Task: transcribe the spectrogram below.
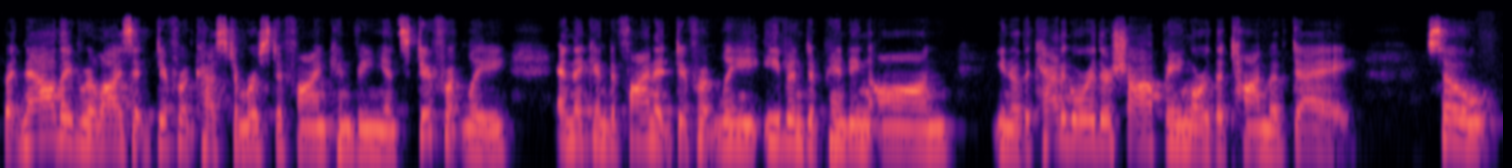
but now they've realized that different customers define convenience differently, and they can define it differently even depending on you know the category they're shopping or the time of day. So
